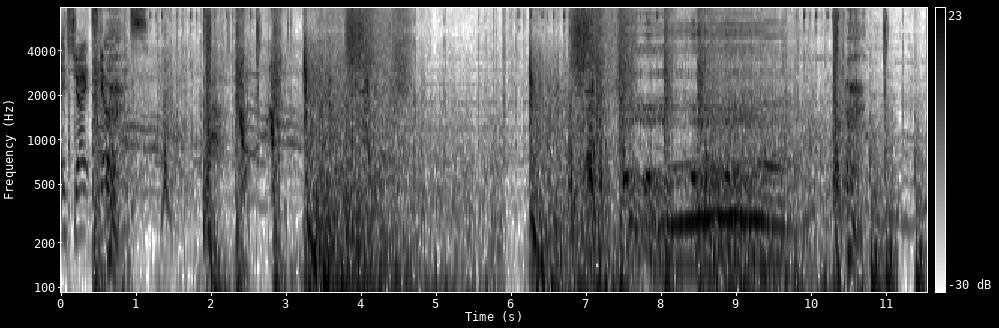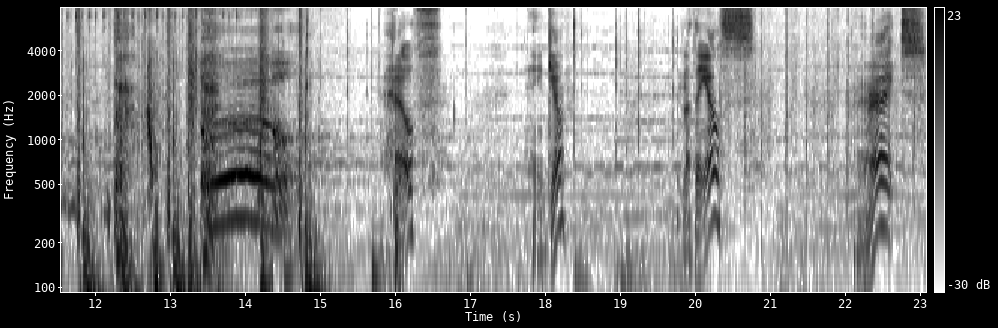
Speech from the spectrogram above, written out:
Ice giant skeletons. Health. Thank you. Nothing else. Alright.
